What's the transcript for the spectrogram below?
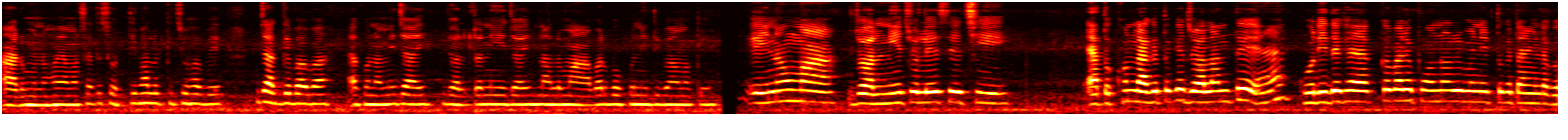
আর মনে হয় আমার সাথে সত্যি ভালো কিছু হবে। যাকগে বাবা, এখন আমি যাই, জলটা নিয়ে যাই, নাহলে মা আবার বকুনি দিবে আমাকে। এই নাও মা, জল নিয়ে চলে এসেছি। এতক্ষণ লাগে তোকে জল আনতে হ্যাঁ? ঘড়ি দেখে একেবারে পনেরো মিনিট তোকে টাইম লাগে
